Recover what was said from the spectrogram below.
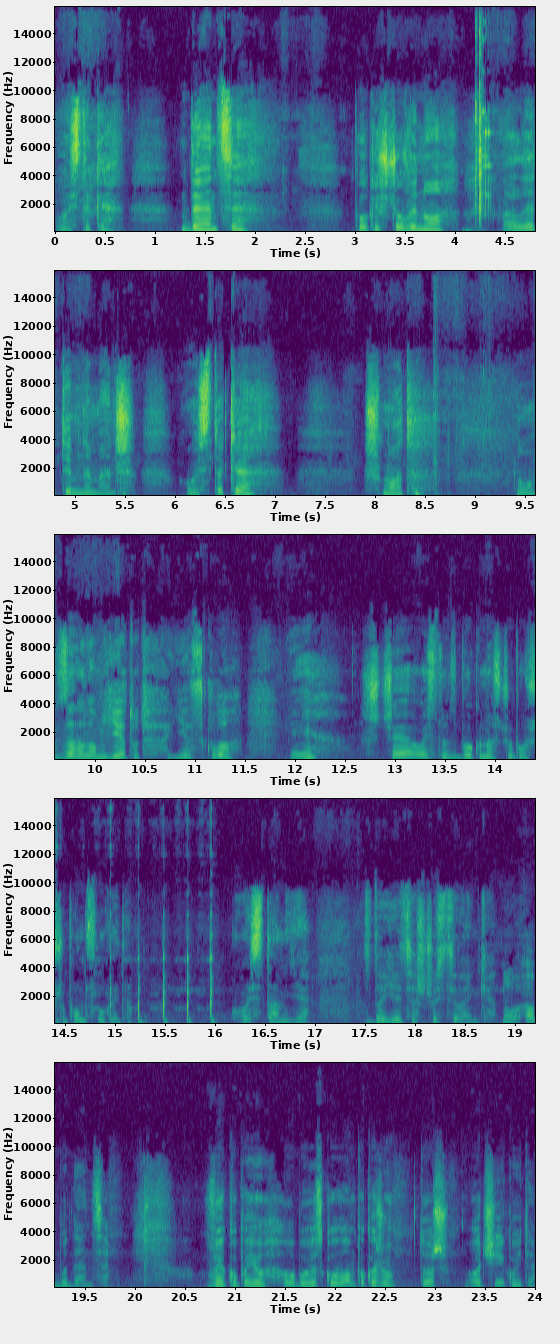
Ось таке денце. Поки що вино, але тим не менш. Ось таке шмат. Ну, загалом є тут є скло. І ще ось тут збоку нащупав щупом, слухайте. Ось там є, здається, щось ціленьке. Ну, або денце. Викупаю, обов'язково вам покажу. Тож очікуйте.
